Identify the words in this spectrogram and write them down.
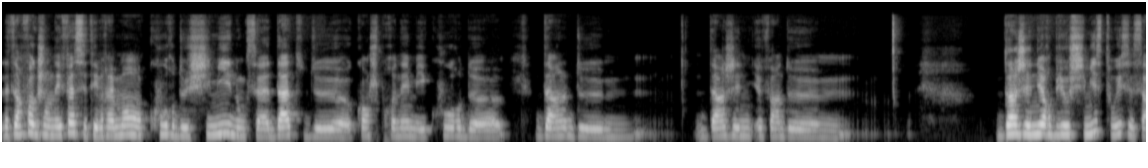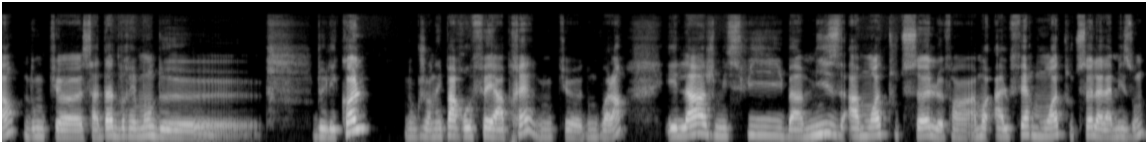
La dernière fois que j'en ai fait, c'était vraiment en cours de chimie, donc ça date de, heu, quand je prenais mes cours de d'ingénieur biochimiste, oui, c'est ça. Donc ça date vraiment de de l'école, donc j'en ai pas refait après, donc voilà. Et là, je m'y suis, bah, mise à moi toute seule, enfin à à le faire moi toute seule à la maison.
